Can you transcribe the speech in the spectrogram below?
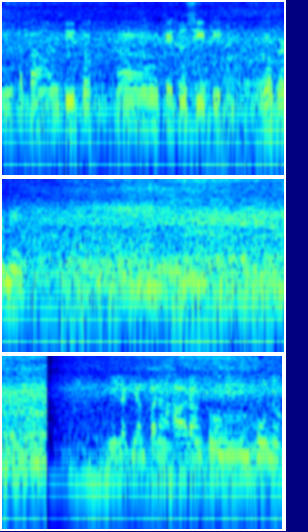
Dito pa dito, ang Quezon City government. Nilagyan pa ng harang tong puno.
